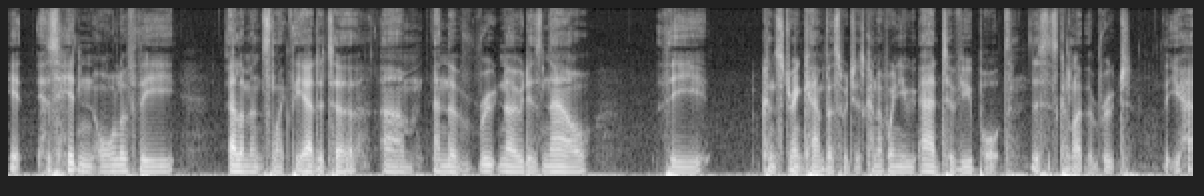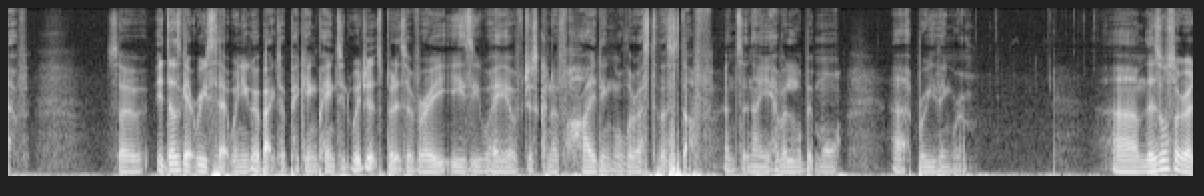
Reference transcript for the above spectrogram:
it has hidden all of the elements like the editor, um, and the root node is now the constraint canvas, which is kind of when you add to viewport. This is kind of like the root that you have. So it does get reset when you go back to picking painted widgets, but it's a very easy way of just kind of hiding all the rest of the stuff. And so now you have a little bit more uh, breathing room. Um, there's also a,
